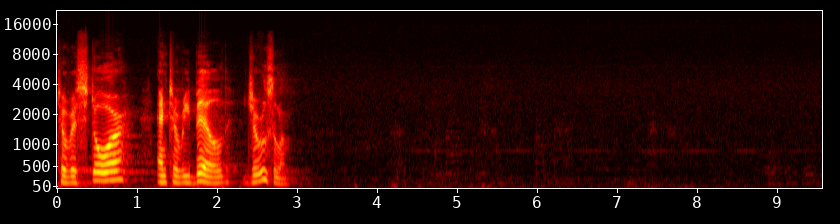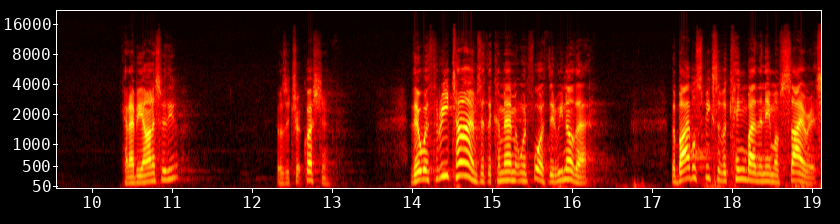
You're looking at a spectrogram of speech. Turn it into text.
to restore and to rebuild Jerusalem? Can I be honest with you? It was a trick question. There were three times that the commandment went forth. Did we know that? The Bible speaks of a king by the name of Cyrus.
